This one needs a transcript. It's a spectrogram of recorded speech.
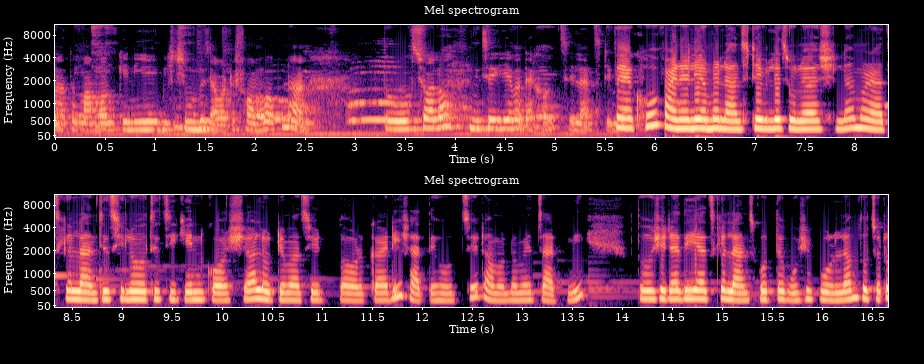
না তো মামাকে নিয়ে বৃষ্টির মধ্যে যাওয়াটা সম্ভব না। তো চলো, নিচে গিয়ে আবার দেখা হচ্ছে দেখো ফাইনালি আমরা লাঞ্চ টেবিলে চলে আসলাম, আর আজকের লাঞ্চে ছিল হচ্ছে চিকেন কষা, লোটে মাছের তরকারি, সাথে হচ্ছে টমেটোমের চাটনি। তো সেটা দিয়ে আজকে লাঞ্চ করতে বসে পড়লাম, তো ছোটো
